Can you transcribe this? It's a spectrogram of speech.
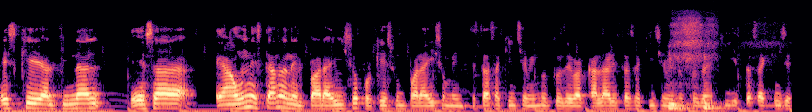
es que al final esa, aún estando en el paraíso, porque es un paraíso, estás a 15 minutos de Bacalar, estás a 15 minutos de aquí, estás a 15, o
